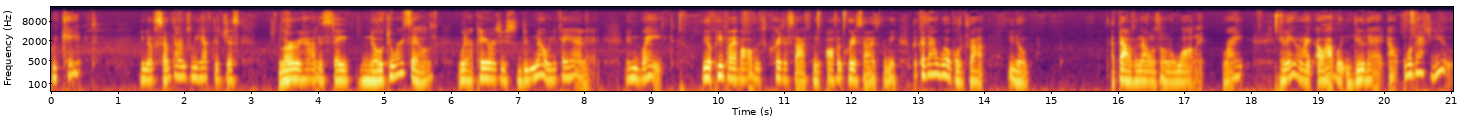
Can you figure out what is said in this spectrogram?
We can't. You know, sometimes we have to just learn how to say no to ourselves. What our parents used to do, no, you can't have that. And wait. You know, people have always criticized me, often criticized for me, because I will go drop, you know, a thousand dollars on a wallet, right? And they're like, oh, I wouldn't do that. Uh, well, that's you.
